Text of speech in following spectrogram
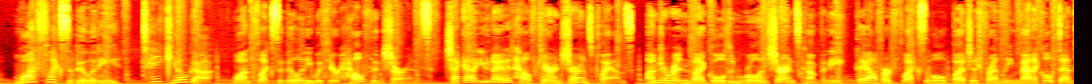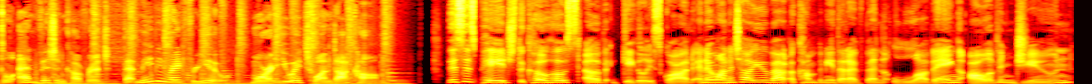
Want flexibility? Take yoga. Want flexibility with your health insurance? Check out United Healthcare Insurance Plans. Underwritten by Golden Rule Insurance Company, they offer flexible, budget friendly medical, dental, and vision coverage that may be right for you. More at uhone.com. This is Paige, the co-host of Giggly Squad, and I want to tell you about a company that I've been loving, Olive and June.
